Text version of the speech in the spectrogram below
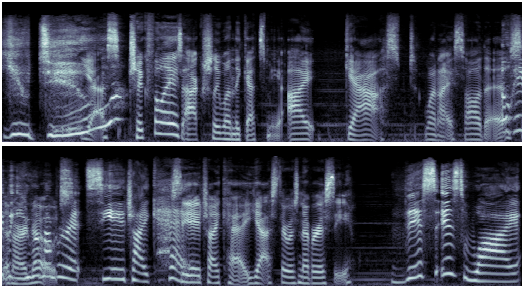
You do? Yes, Chick fil A is actually one that gets me. I gasped when I saw this. Okay, but you notes. remember it C H I K. C H I K. Yes, there was never a C. This is why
